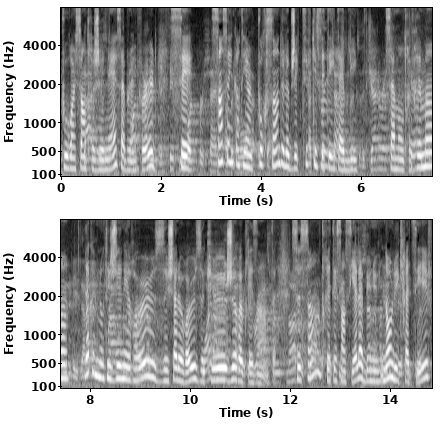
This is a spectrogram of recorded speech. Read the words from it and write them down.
pour un centre jeunesse à Brantford. C'est 151% de l'objectif qu'il s'était établi. Ça montre vraiment la communauté généreuse et chaleureuse que je représente. Ce centre est essentiel à but non lucratif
